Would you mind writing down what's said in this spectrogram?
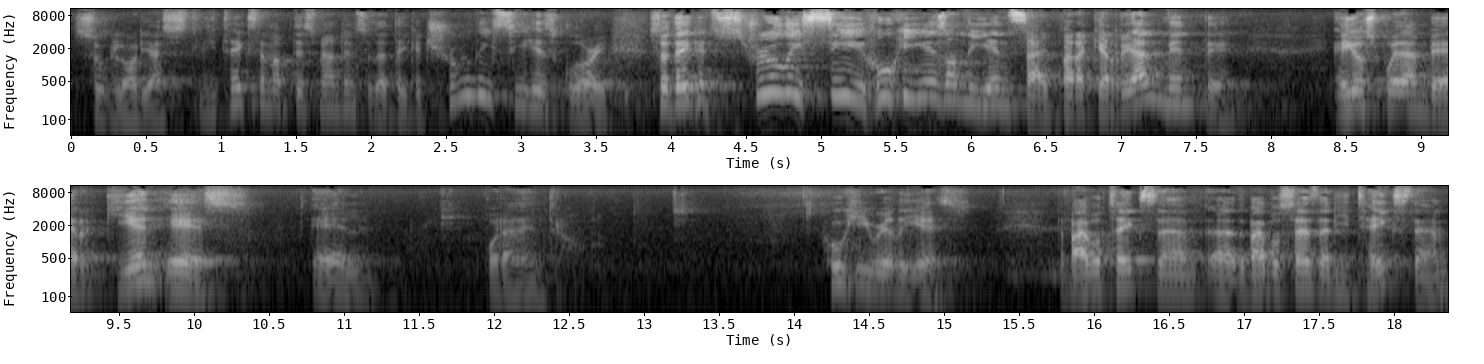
su gloria. He takes them up this mountain so that they could truly see his glory, so they could truly see who he is on the inside, para que realmente ellos puedan ver quién es Él por adentro. Who He really is. The Bible, takes them, uh, the Bible says that He takes them.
